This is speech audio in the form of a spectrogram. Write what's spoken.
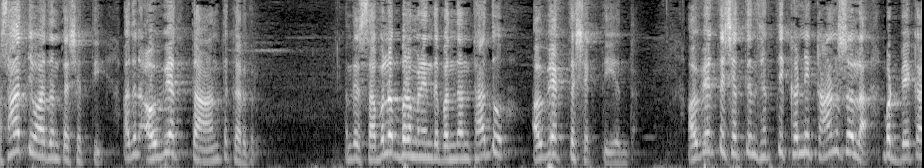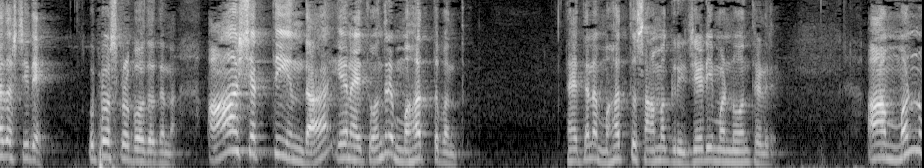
ಅಸಾಧ್ಯವಾದಂಥ ಶಕ್ತಿ, ಅದನ್ನು ಅವ್ಯಕ್ತ ಅಂತ ಕರೆದ್ರು. ಅಂದರೆ ಸಬಲ ಬ್ರಹ್ಮನಿಂದ ಬಂದಂತಹದ್ದು ಅವ್ಯಕ್ತ ಶಕ್ತಿ ಅಂತ. ಅವ್ಯಕ್ತ ಶಕ್ತಿ ಅಂತ ಶಕ್ತಿ ಕಣ್ಣಿಗೆ ಕಾಣಿಸೋಲ್ಲ, ಬಟ್ ಬೇಕಾದಷ್ಟು ಇದೆ ಉಪಯೋಗಿಸ್ಕೊಳ್ಬಹುದು ಅದನ್ನ. ಆ ಶಕ್ತಿಯಿಂದ ಏನಾಯ್ತು ಅಂದ್ರೆ ಮಹತ್ವ ಬಂತು. ಆಯ್ತಲ್ಲ ಮಹತ್ತು ಸಾಮಗ್ರಿ, ಜೇಡಿ ಮಣ್ಣು ಅಂತ ಹೇಳಿದೆ ಆ ಮಣ್ಣು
